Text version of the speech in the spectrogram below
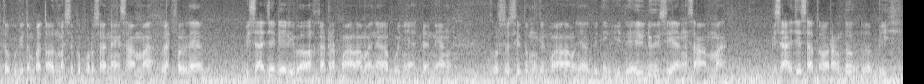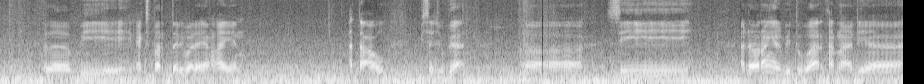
itu begitu 4 tahun masuk ke perusahaan yang sama levelnya bisa aja dia di bawah karena pengalamannya nggak punya. Dan yang kursus itu mungkin pengalamannya lebih tinggi. Jadi di usia yang sama bisa aja satu orang tuh lebih lebih expert daripada yang lain atau bisa juga uh, si ada orang yang lebih tua karena dia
